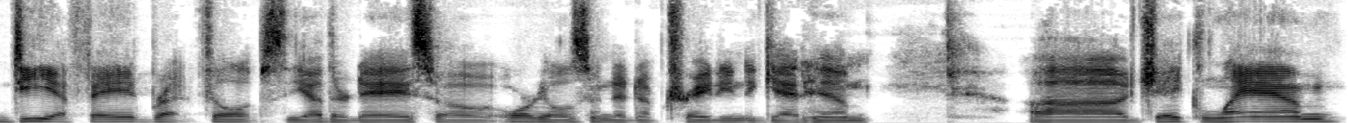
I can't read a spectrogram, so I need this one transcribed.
DFA'd Brett Phillips the other day, so Orioles ended up trading to get him. Uh, Jake Lamb,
